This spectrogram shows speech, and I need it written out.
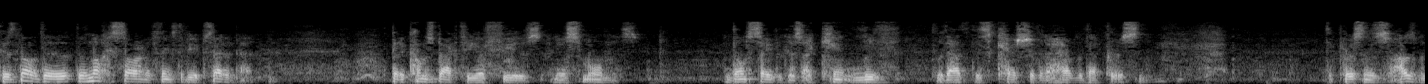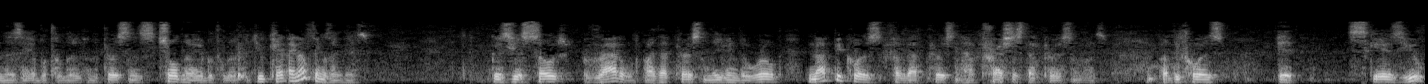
There's no, there, there's no chisaron of things to be upset about. But it comes back to your fears and your smallness. And don't say because I can't live without this kesha that I have with that person. The person's husband is able to live, and the person's children are able to live, but you can't. I know things like this because you're so rattled by that person leaving the world, not because of that person, how precious that person was, but because it scares you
